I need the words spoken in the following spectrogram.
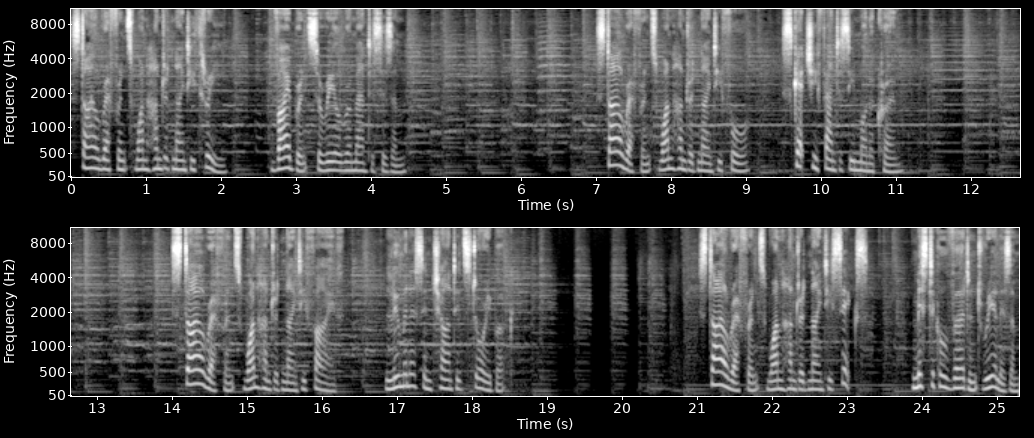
Style reference 193. Vibrant surreal romanticism. Style reference 194. Sketchy fantasy monochrome. Style reference 195. Luminous enchanted storybook. Style reference 196. Mystical verdant realism.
